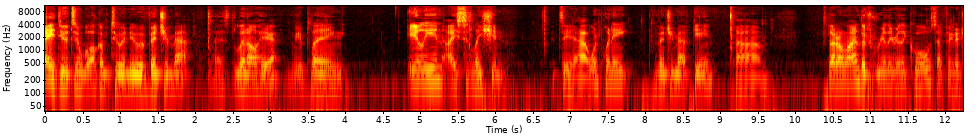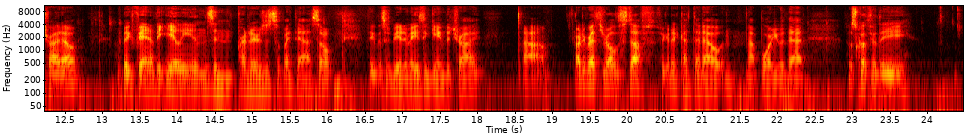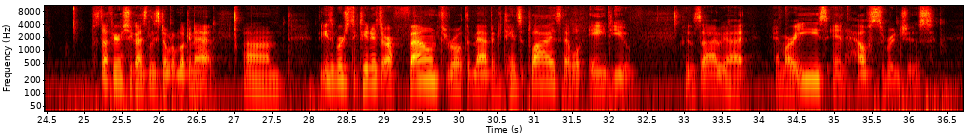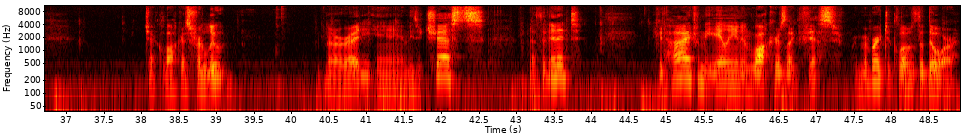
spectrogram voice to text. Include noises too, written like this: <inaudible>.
Hey dudes and welcome to a new adventure map. It's Linall here. We're playing Alien Isolation. It's a uh, 1.8 adventure map game. Um, online, looked really really cool, so I figured I'd try it out. I'm a big fan of the aliens and predators and stuff like that, so I think this would be an amazing game to try. Um, already read through all the stuff, figured I'd cut that out and not bore you with that. let's go through the stuff here so you guys at least know what I'm looking at. Um, these emergency containers are found throughout the map and contain supplies that will aid you. So inside we got MREs and health syringes. Check lockers for loot. Alrighty, and these are chests. Nothing in it. You can hide from the alien in lockers like this. Remember to close the door.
